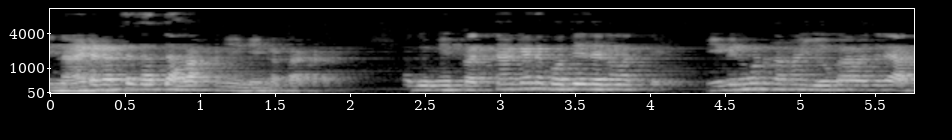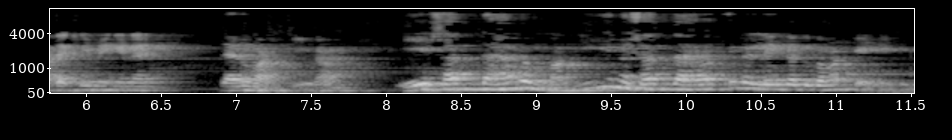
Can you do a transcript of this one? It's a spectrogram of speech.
ඒ ණයට ගත්ත සද්ධාාවක් නෙවෙයි මේ කතා කරන්නේ. අද මේ ප්‍රඥා කියන්නේ පොතේ දැනුමත් මේ වෙනකොට තමයි යෝගාවචරයේ අත්දැකීමෙන් එන දැනුමක් තියෙනවා. ඒ ශ්‍රද්ධාව මගියම ශ්‍රද්ධාවක් කියලා ලෙංගතුකමක් එන්නේ.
